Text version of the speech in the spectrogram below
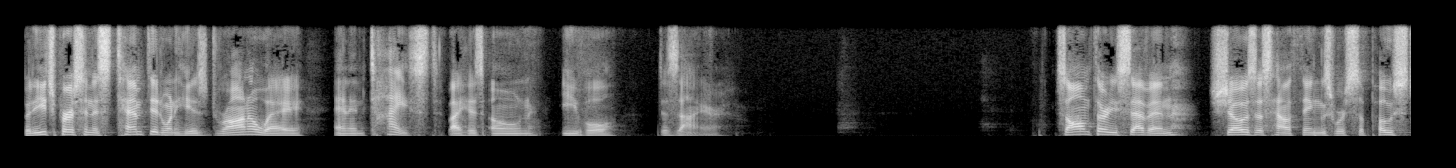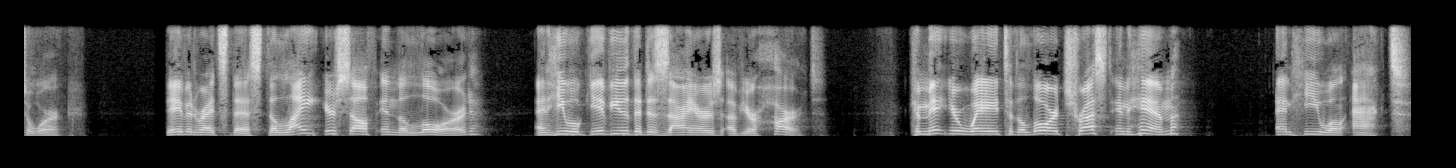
But each person is tempted when he is drawn away and enticed by his own evil desire. Psalm 37 shows us how things were supposed to work. David writes this Delight yourself in the Lord, and he will give you the desires of your heart. Commit your way to the Lord, trust in him, and he will act.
